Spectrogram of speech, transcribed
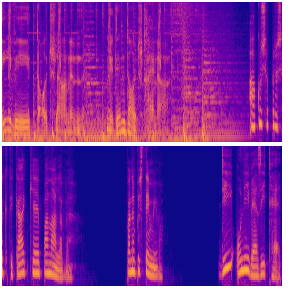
DW Deutsch lernen mit dem Deutschtrainer. Άκουσε προσεκτικά και επανάλαβε. Πανεπιστήμιο. Die Universität.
